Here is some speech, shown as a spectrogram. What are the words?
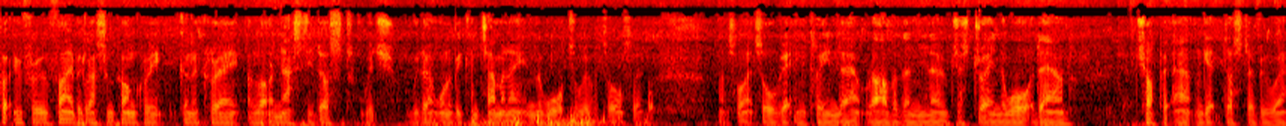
cutting through fiberglass and concrete going to create a lot of nasty dust, which we don't want to be contaminating the water with at all. So that's why it's all getting cleaned out rather than, you know, just drain the water down, chop it out and get dust everywhere.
